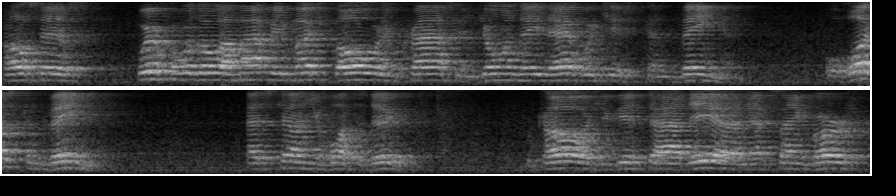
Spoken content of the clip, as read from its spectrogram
Paul says, Wherefore, though I might be much bold in Christ and join thee that which is convenient. Well, what's convenient? That's telling you what to do. Because you get the idea in that same verse,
